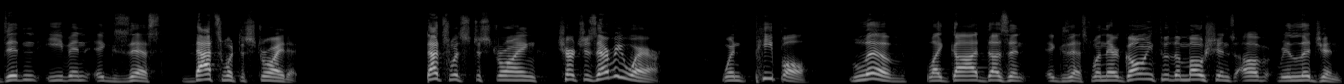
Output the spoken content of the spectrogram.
didn't even exist. That's what destroyed it. That's what's destroying churches everywhere. When people live like God doesn't exist, when they're going through the motions of religion,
